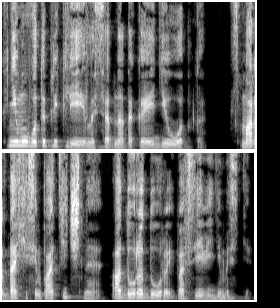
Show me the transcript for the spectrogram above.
К нему вот и приклеилась одна такая идиотка, с мордахи симпатичная, а дура дурой, по всей видимости.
